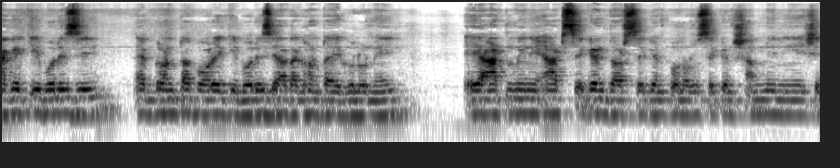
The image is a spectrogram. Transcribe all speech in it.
আগে কি বলেছি, এক ঘণ্টা পরে কি বলেছি, আধা ঘণ্টা এগুলো নেই। এই আট মিনিট, আট সেকেন্ড, দশ সেকেন্ড, পনেরো সেকেন্ড সামনে নিয়ে এসে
